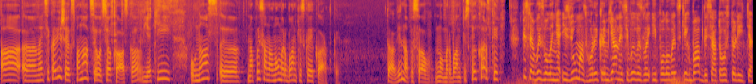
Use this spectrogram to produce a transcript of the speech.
А е, найцікавіший експонат це оця каска, в якій у нас е, написано номер банківської картки. Так, він написав номер банківської картки. Після визволення Ізюма з гори Крем'янець вивезли і половецьких баб 10 століття.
